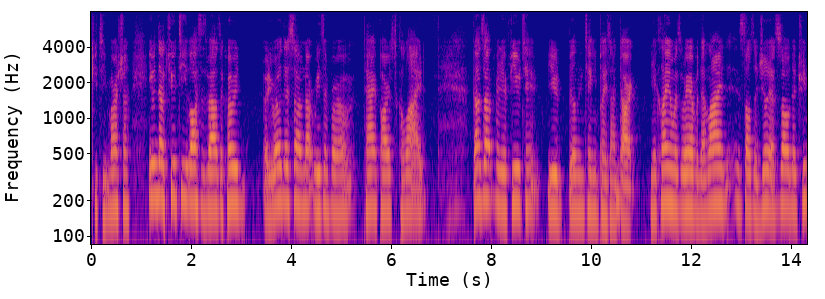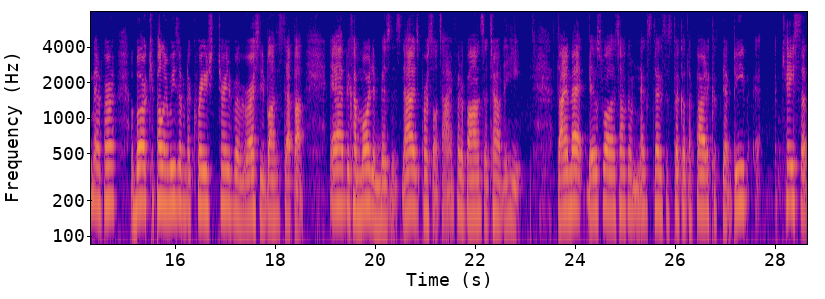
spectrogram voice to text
QT Marshall. Even though QT lost his battles to Cody, Cody Rhodes, there's still not reason for tag parts to collide. Thumbs up for the feud, building taking place on Dark. The acclaim was aware of the line insults to Julia sold the treatment of her, a more compelling reason for the crazy trade for Varsity Blondes to step up. It had become more than business. Now it's personal time for the Bonds to turn up the heat. Diamond, Big and Talcum, next next to stuck up the fire to cook their beef. A case of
